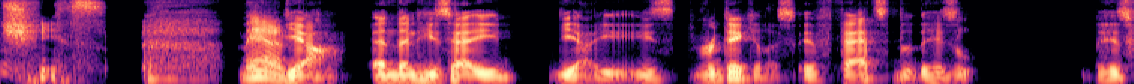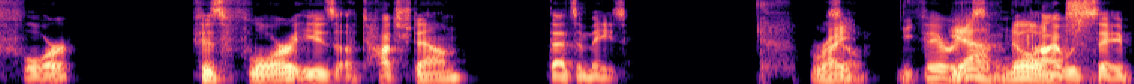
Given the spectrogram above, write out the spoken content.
Jeez, man. Yeah, and then he's had he, yeah he, he's ridiculous. If that's the, his his floor, if his floor is a touchdown, that's amazing. right. So, very. yeah, exciting. no, I would say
